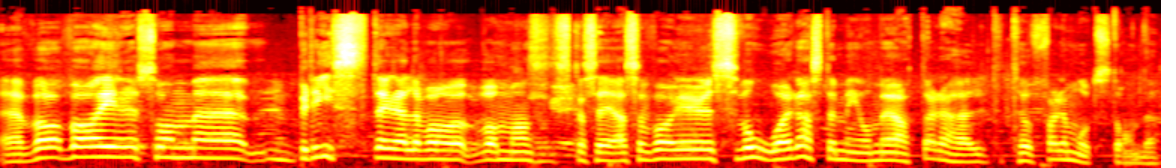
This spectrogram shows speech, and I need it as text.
Eh, vad, vad är det som eh, brister eller vad, vad man ska säga? Alltså vad är det svåraste med att möta det här lite tuffare motståndet?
